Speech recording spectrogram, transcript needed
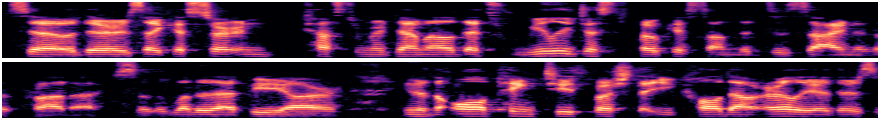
so there's like a certain customer demo that's really just focused on the design of the product. So that whether that be our, you know, the all pink toothbrush that you called out earlier, there's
